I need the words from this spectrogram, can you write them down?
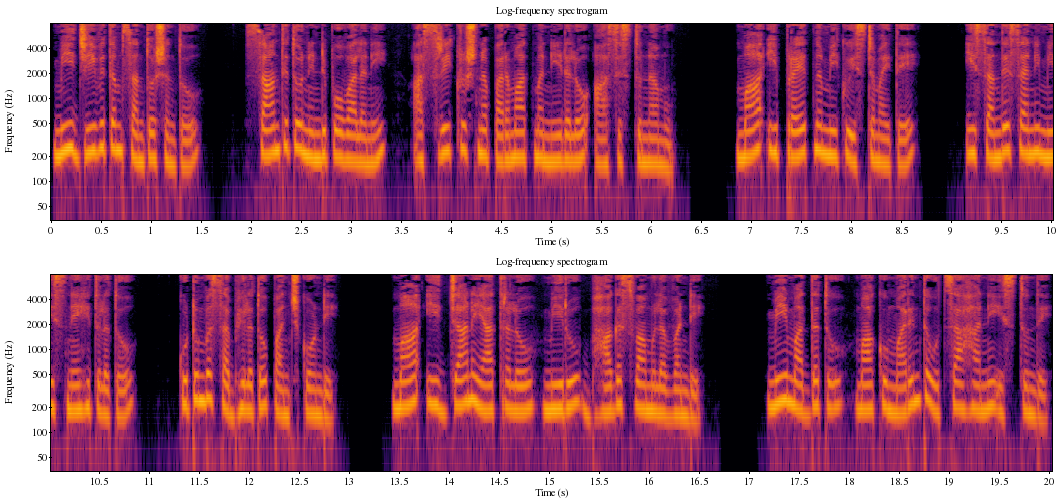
మీ జీవితం సంతోషంతో శాంతితో నిండిపోవాలని ఆ శ్రీకృష్ణ పరమాత్మ నీడలో ఆశిస్తున్నాము. మా ఈ ప్రయత్నం మీకు ఇష్టమైతే ఈ సందేశాన్ని మీ స్నేహితులతో కుటుంబ సభ్యులతో పంచుకోండి. మా ఈ జానయాత్రలో మీరు భాగస్వాములవ్వండి. మీ మద్దతు మాకు మరింత ఉత్సాహాన్ని ఇస్తుంది.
